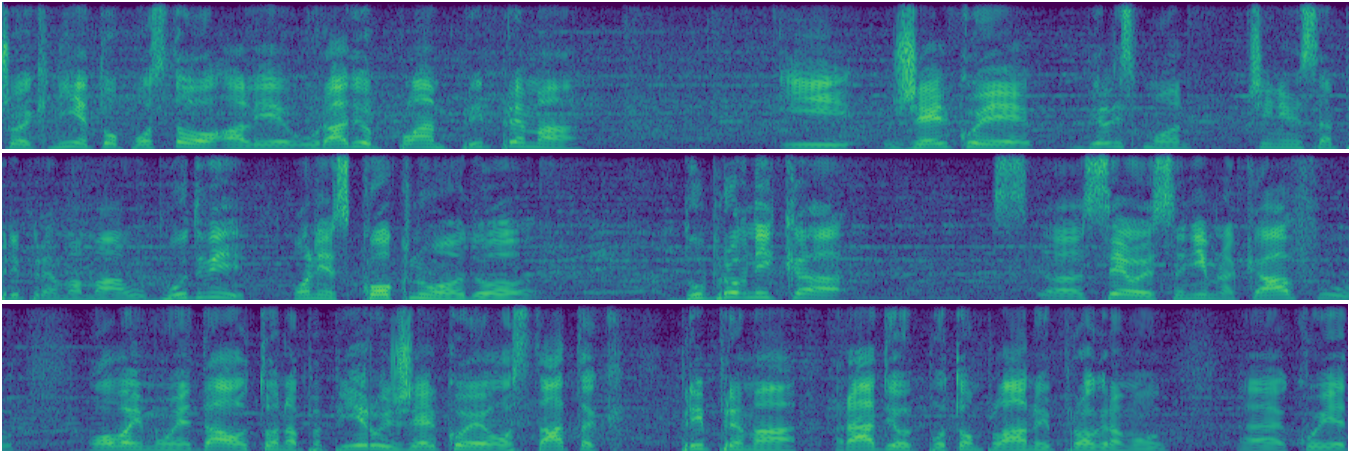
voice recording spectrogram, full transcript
čovjek nije to postao, ali je uradio plan priprema i Željko je, bili smo, čini mi se, na pripremama u Budvi, on je skoknuo do Dubrovnika, seo je sa njim na kafu, ovaj mu je dao to na papiru i Željko je ostatak priprema radio po tom planu i programu e, koji je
